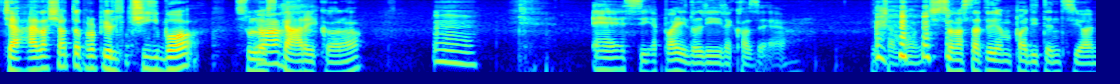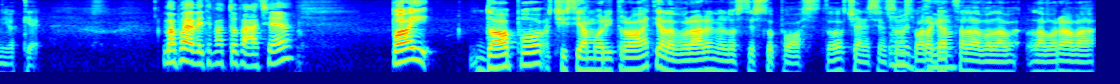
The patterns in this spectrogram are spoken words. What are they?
cioè hai lasciato proprio il cibo sullo oh. scarico no? Mm. E sì, e poi da lì le cose Diciamo, ci sono state un po' di tensioni, ok. Ma poi avete fatto pace? Poi dopo ci siamo ritrovati a lavorare nello stesso posto, cioè nel senso Oddio. la sua ragazza lav- lavorava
